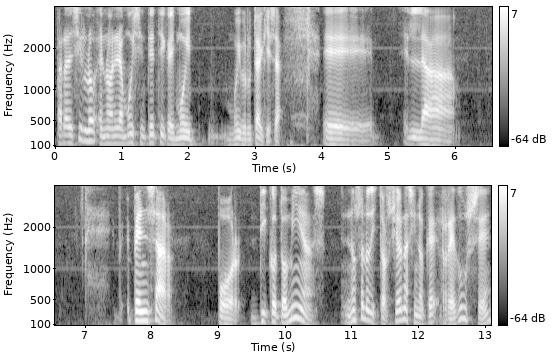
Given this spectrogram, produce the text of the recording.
para decirlo en una manera muy sintética y muy, muy brutal quizá, eh, la pensar por dicotomías no solo distorsiona, sino que reduce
